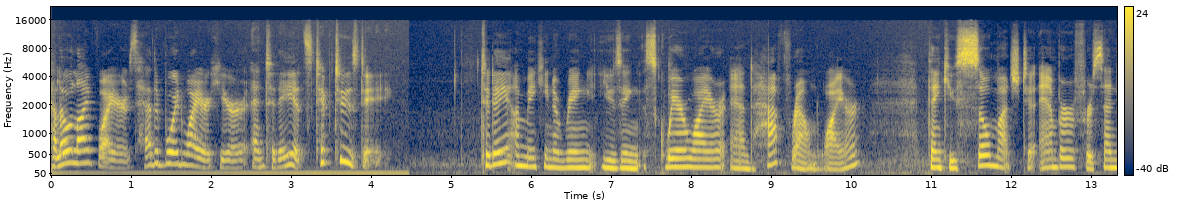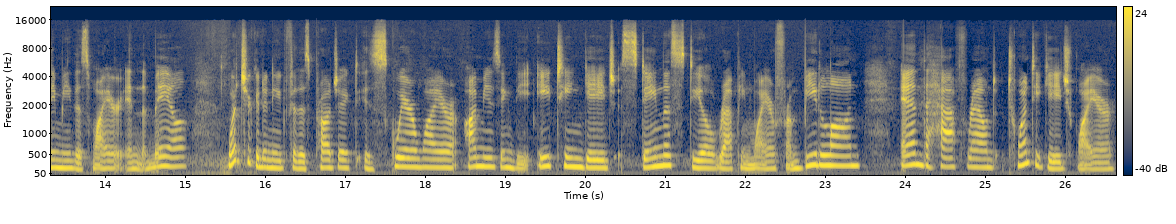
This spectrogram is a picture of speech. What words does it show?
Hello Livewires, Heather Boyd Wire here, and today it's Tip Tuesday. Today I'm making a ring using square wire and half round wire. Thank you so much to Amber for sending me this wire in the mail. What you're going to need for this project is square wire. I'm using the 18 gauge stainless steel wrapping wire from Beadalon and the half round 20 gauge wire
